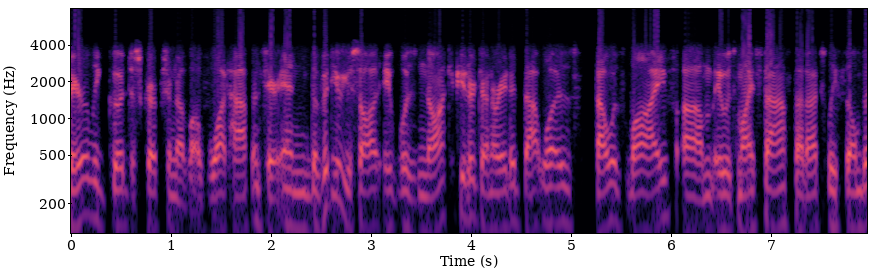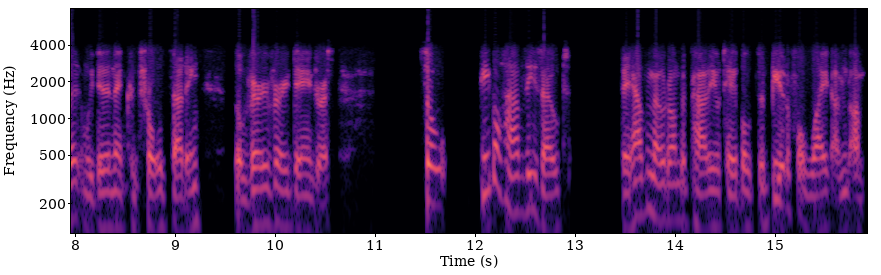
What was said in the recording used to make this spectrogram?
fairly good description of, of what happens here. And the video you saw, it was not computer generated. That was that was live. Um, it was my staff that actually filmed it, and we did it in a controlled setting. So very, very dangerous. So people have these out. They have them out on the patio table. It's a beautiful light. I'm, I'm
